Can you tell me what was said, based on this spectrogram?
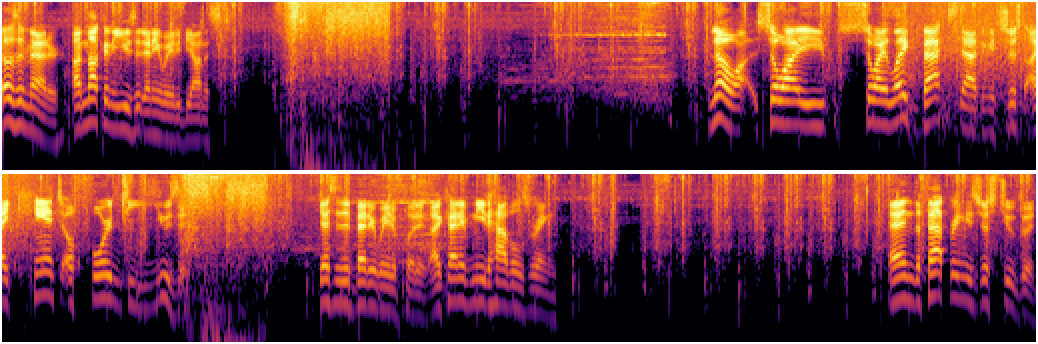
Doesn't matter. I'm not going to use it anyway, to be honest. No, so I so I like backstabbing, it's just I can't afford to use it. Guess is a better way to put it. I kind of need Havel's ring. And the Fat ring is just too good.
